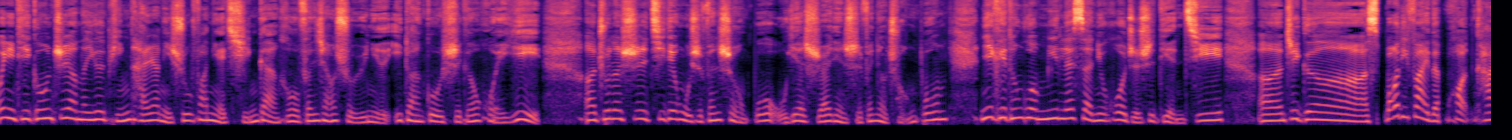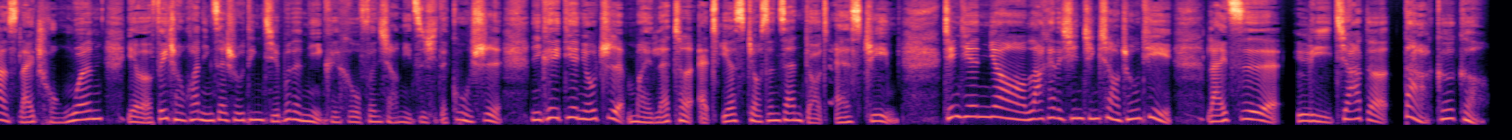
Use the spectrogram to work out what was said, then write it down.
为你提供这样的一个平台，让你抒发你的情感，和我分享属于你的一段故事跟回忆。呃，除了是七点五十分首播，午夜十二点十分有重播，你也可以通过 Me Listen，又或者是点击呃这个 Spotify 的 Podcast 来重温。也非常欢迎在收听节目的你，可以和我分享你自己的故事，你可以电邮至 My Letter at yes 九三三 dot s g。今天要拉开的心情小抽屉，来自李家的大哥哥。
